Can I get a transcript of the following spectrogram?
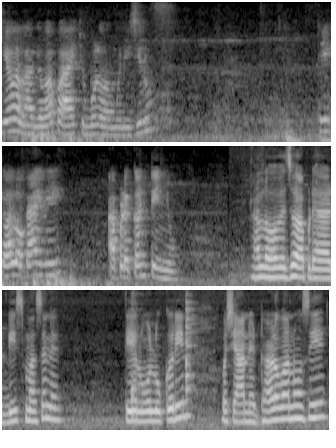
કેવા લાગે બાપા આખું બોલવા મળી જીનું? ઠીક, હાલો, કાંઈ નહીં. આપણે કન્ટિન્યુ હાલો, હવે જો આપણે આ ડીશમાં છે ને તેલ ઓલું કરીને પછી આને ઢાળવાનો છે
